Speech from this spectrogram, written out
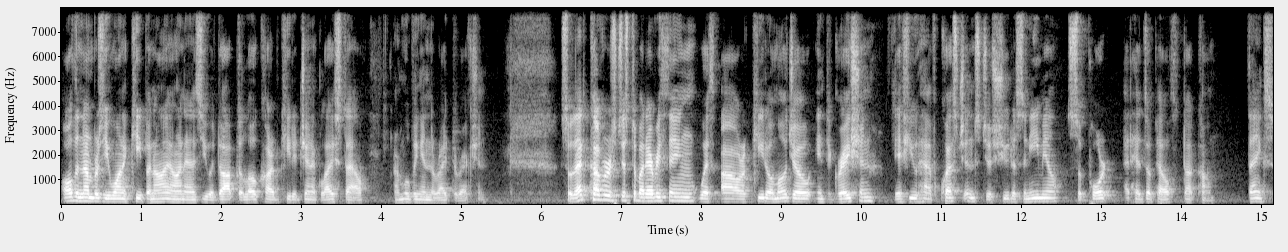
all the numbers you want to keep an eye on as you adopt a low-carb ketogenic lifestyle are moving in the right direction. So that covers just about everything with our Keto Mojo integration. If you have questions, just shoot us an email, support at headsuphealth.com. Thanks.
